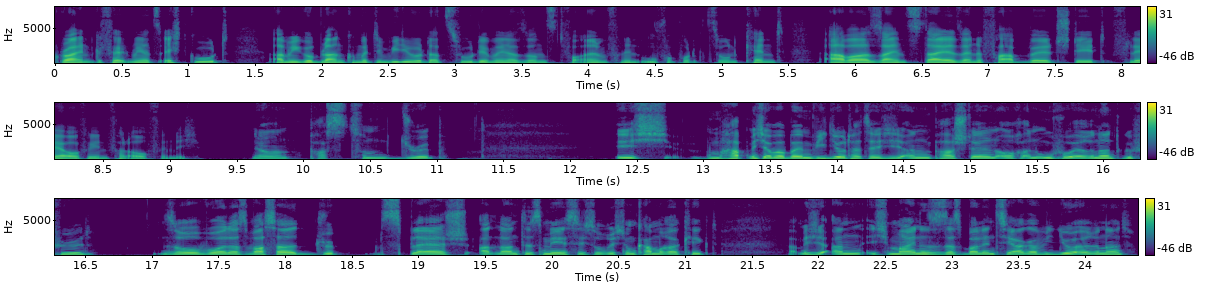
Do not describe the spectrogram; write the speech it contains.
Grind gefällt mir jetzt echt gut. Amigo Blanco mit dem Video dazu, den man ja sonst vor allem von den UFO-Produktionen kennt. Aber sein Style, seine Farbwelt steht Flair auf jeden Fall auch, finde ich. Ja, man, passt zum Drip. Ich habe mich aber beim Video tatsächlich an ein paar Stellen auch an UFO erinnert gefühlt. So, wo er das Wasser Drip Splash Atlantis-mäßig so Richtung Kamera kickt. Hat mich an, ich meine, es ist das Balenciaga-Video erinnert.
